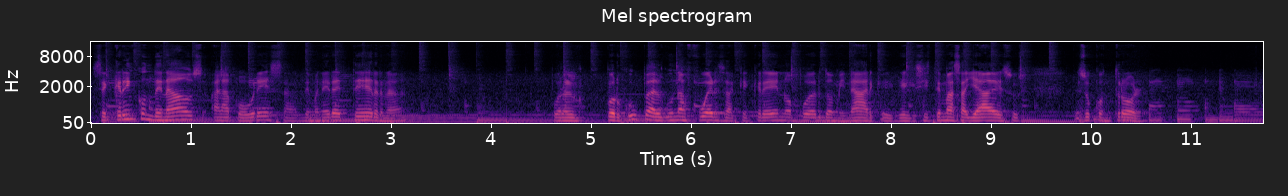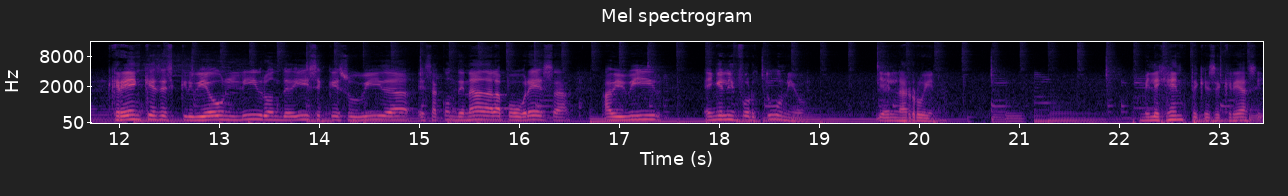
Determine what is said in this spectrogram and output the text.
Se creen condenados a la pobreza de manera eterna por, culpa de alguna fuerza que creen no poder dominar, que, existe más allá de, de su control. Creen que se escribió un libro donde dice que su vida está condenada a la pobreza, a vivir en el infortunio, y en la ruina. Mil gente que se cree así,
